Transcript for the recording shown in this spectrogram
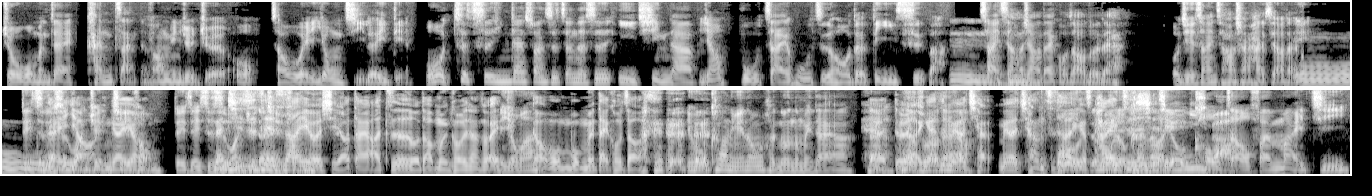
就我们在看展的方面，就觉得哦，稍微拥挤了一点。不过这次应该算是真的是疫情大家比较不在乎之后的第一次吧。嗯，上一次好像要戴口罩，对不对？我记得上一次好像还是要戴。嗯，这次是完全解封。对，这次是完全解封。其实这次他也有写要戴啊，只是我到门口想说，哎，有吗？我我没戴口罩，因为我看到里面都很多人都没戴啊。对对，应该是没有强没有强制他一个牌子写有口罩贩卖机。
